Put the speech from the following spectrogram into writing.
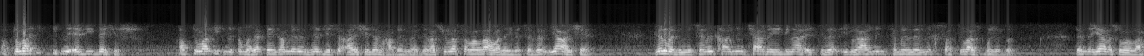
Abdullah İbni Ebi Bekir Abdullah İbni Ömer'e peygamberin zevcesi Ayşe'den haber verdi. Resulullah sallallahu aleyhi ve sellem ya Ayşe görmedin mi senin kalbin Kabe'yi bina ettiler İbrahim'in temellerini kısalttılar buyurdu. Ben de ya Resulullah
